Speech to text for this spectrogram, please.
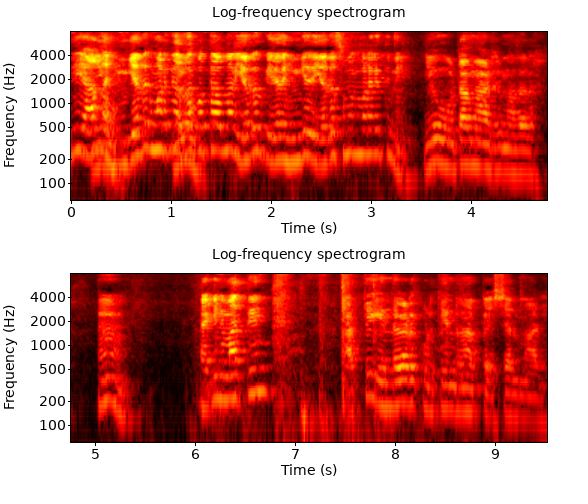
ನೀ ಅಲ್ಲ ಹಿಂಗೆ ಎದಕ್ ಮಾಡ್ತಿ? ಅದ ಗೊತ್ತಾಗ ನಾನು ಎದಕ್ ಎದ- ಹಿಂಗೆ ಎದ ಸಂಬಂಧ ಮಾಡಕತ್ತೀನಿ ನೀವು ಊಟ ಮಾಡ್ರಿ ಮೊದಲ. ಹ್ಮ್. ಹಾಕಿ ನಿಮ್ಮ ಅತ್ತಿ? ಅತ್ತಿಗೆ ಹಿಂದಗಡೆ ಕೊಡ್ತೀನಿ ನಾ ಸ್ಪೆಷಲ್ ಮಾಡಿ.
